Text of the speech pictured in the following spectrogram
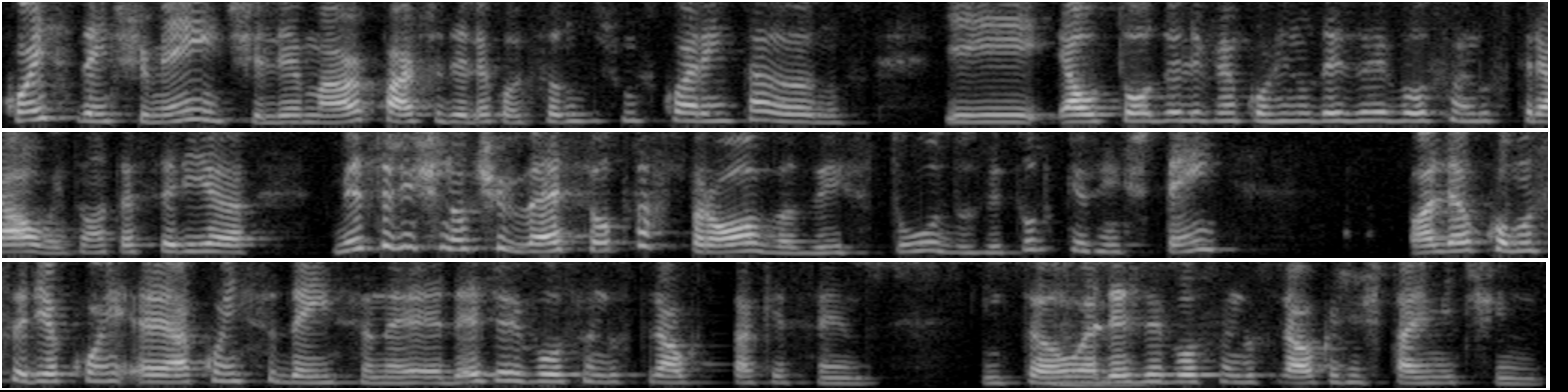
coincidentemente, ele a maior parte dele aconteceu nos últimos 40 anos. E ao todo ele vem ocorrendo desde a Revolução Industrial. Então até seria mesmo se a gente não tivesse outras provas e estudos e tudo que a gente tem, olha como seria é, a coincidência, né? É desde a Revolução Industrial que está aquecendo. Então, é uhum. é desde a Revolução Industrial que a gente está emitindo.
